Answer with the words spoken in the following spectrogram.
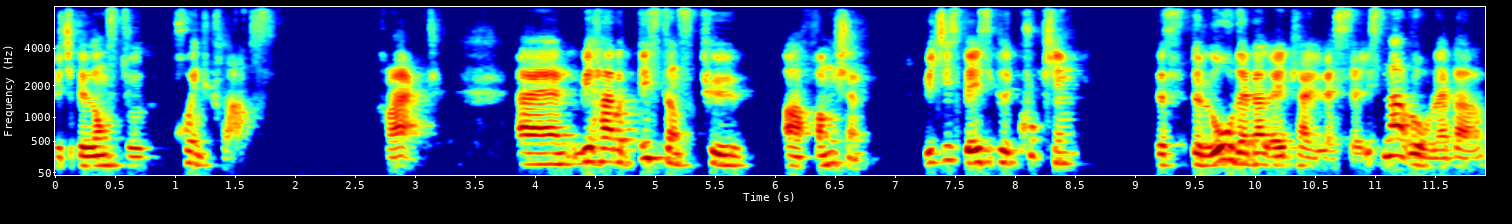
which belongs to point class correct and we have a distance to uh, function which is basically cooking the, the low level API, let's say. It's not low level,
